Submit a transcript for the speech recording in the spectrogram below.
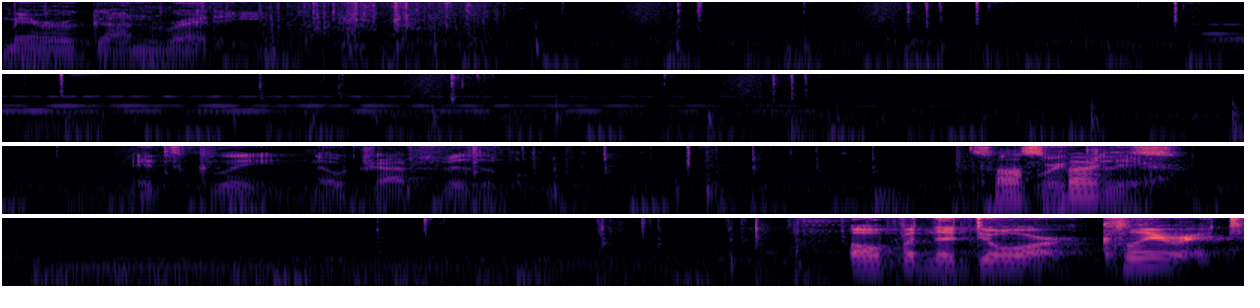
Mirror gun ready. It's clean. No traps visible. Suspects. Open the door. Clear it.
